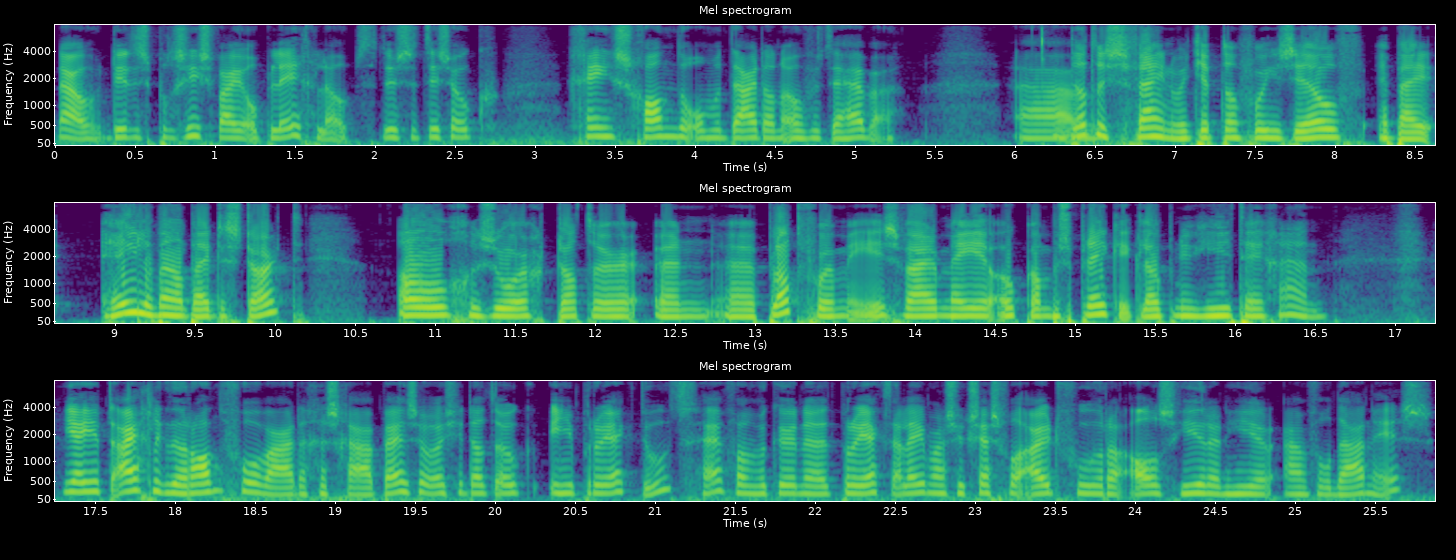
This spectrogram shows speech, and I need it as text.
nou, dit is precies waar je op leeg loopt. Dus het is ook geen schande om het daar dan over te hebben. Ehm, dat is fijn, want je hebt dan voor jezelf en bij, helemaal bij de start al gezorgd dat er een eh, platform is waarmee je ook kan bespreken. Ik loop nu hier tegenaan. Ja, je hebt eigenlijk de randvoorwaarden geschapen, hè, zoals je dat ook in je project doet. Hè, van we kunnen het project alleen maar succesvol uitvoeren als hier en hier aan voldaan is.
